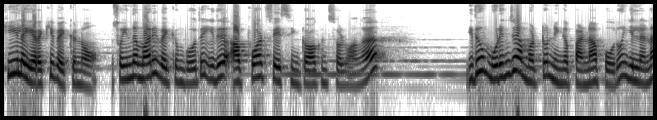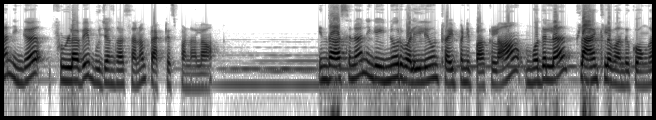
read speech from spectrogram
கீழே இறக்கி வைக்கணும். ஸோ இந்த மாதிரி வைக்கும்போது இது அப்வர்ட் ஃபேஸிங் டாக்னு சொல்லுவாங்க. இதுவும் முடிஞ்சால் மட்டும் நீங்கள் பண்ணால் போதும். இல்லைன்னா நீங்கள் ஃபுல்லாகவே புஜங்காசனம் ப்ராக்டிஸ் பண்ணலாம். இந்த ஆசனா நீங்கள் இன்னொரு வழியிலையும் ட்ரை பண்ணி பார்க்கலாம். முதல்ல பிளாங்க்ல வந்துக்கோங்க.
